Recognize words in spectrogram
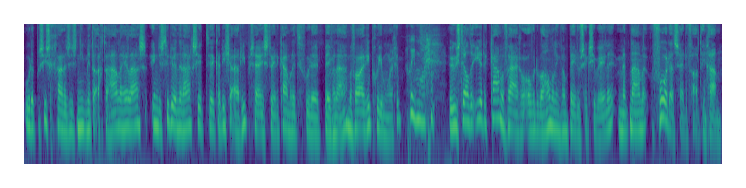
Hoe dat precies gegaan is, is niet meer te achterhalen helaas. In de studio in Den Haag zit uh, Kadisha Ariep. Zij is Tweede Kamerlid voor de PvdA. Mevrouw Ariep, goedemorgen. Goedemorgen. U stelde eerder Kamervragen over de behandeling van pedoseksuelen... met name voordat zij de fout ingaan.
